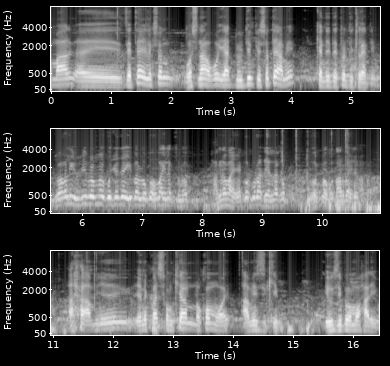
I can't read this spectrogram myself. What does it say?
আমাৰ এই যেতিয়া ইলেকশ্যন ঘোষণা হ'ব ইয়াত দুদিন পিছতে আমি কেণ্ডিডেটটো ডিক্লেয়াৰ দিম। যোৱাকালি ইউ জি ব্ৰহ্মই কৈছে যে এইবাৰ লোকসভা ইলেকশ্যনত হাগ্ৰামাই একৰ পৰা ডেৰ লাখত ভোট পাব তাৰ বাহিৰে নাপায়। আমি এনেকুৱা সংখ্যা নকওঁ মই আমি জিকিম। ইউ জি ব্ৰহ্ম হাৰিব।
